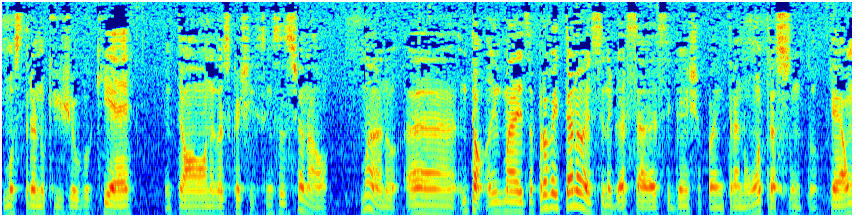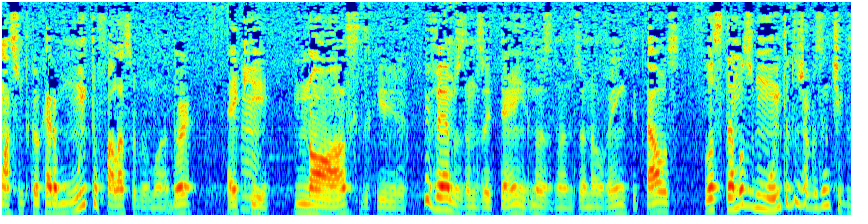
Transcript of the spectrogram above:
Mostrando que jogo que é. Então é um negócio que eu achei sensacional. Mano, uh, então, mas aproveitando esse negócio, esse gancho para entrar num outro assunto, que é um assunto que eu quero muito falar sobre o emulador, é que hum nós, que vivemos nos anos 80, nos anos 90 e tal, gostamos muito dos jogos antigos.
